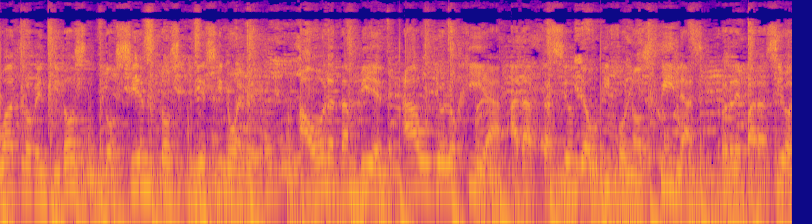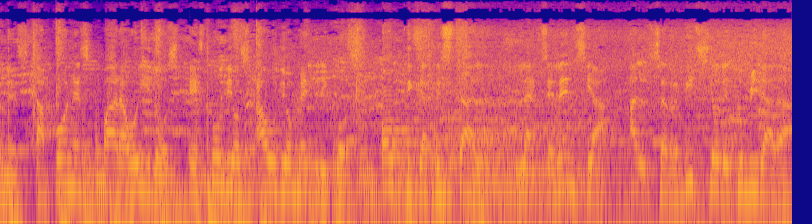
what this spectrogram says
422 422-219. Ahora también audiología, adaptación de audífonos, pilas, reparaciones, tapones para oídos, estudios audiométricos, óptica cristal, la excelencia al servicio de tu mirada.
